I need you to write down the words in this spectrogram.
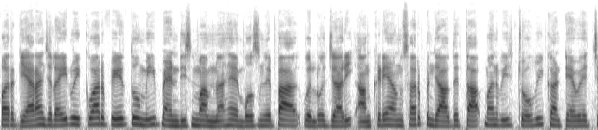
ਪਰ 11 ਜੁਲਾਈ ਨੂੰ ਇੱਕ ਵਾਰ ਫੇਰ ਤੋਂ ਮੀਂਹ ਪੈਣ ਦੀ ਸੰਭਾਵਨਾ ਹੈ। ਮੌਸਮ ਵਿਭਾਗ ਵੱਲੋਂ ਜਾਰੀ ਅੰਕੜਿਆਂ ਅਨੁਸਾਰ ਪੰਜਾਬ ਦੇ ਤਾਪਮਾਨ ਵਿੱਚ 24 ਘੰਟਿਆਂ ਵਿੱਚ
